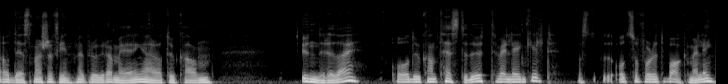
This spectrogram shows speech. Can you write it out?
Og det som er så fint med programmering, er at du kan undre deg, og du kan teste det ut veldig enkelt. Og så får du tilbakemelding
